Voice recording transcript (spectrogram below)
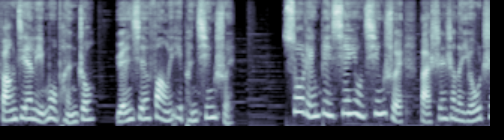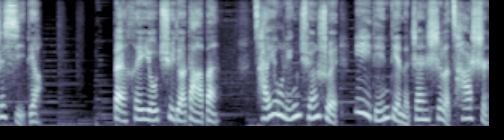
房间里木盆中原先放了一盆清水，苏玲便先用清水把身上的油脂洗掉，待黑油去掉大半，才用灵泉水一点点的沾湿了擦拭。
